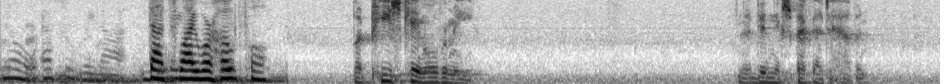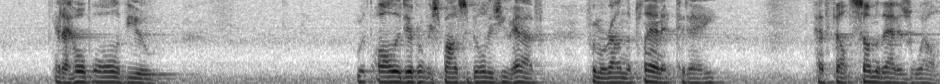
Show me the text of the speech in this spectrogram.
No, absolutely not. That's why we're hopeful. But peace came over me I didn't expect that to happen. And I hope all of you, with all the different responsibilities you have from around the planet today, have felt some of that as well.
